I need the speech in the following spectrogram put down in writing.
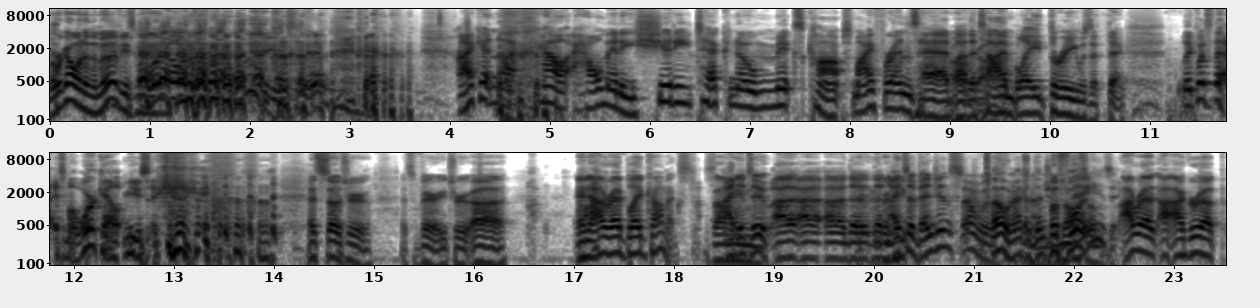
We're going to the movies, man. We're going to the movies, man. I cannot count how many shitty techno mix comps my friends had by Oh, the God. time Blade 3 was a thing. Like, what's that? It's my workout music. That's so true. That's very true. Uh, and I read Blade comics. So, I, I did too. I, I, uh, the the Knights you- of Vengeance stuff was Oh, Knights of fucking Vengeance was Before amazing. I read, I, I grew up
